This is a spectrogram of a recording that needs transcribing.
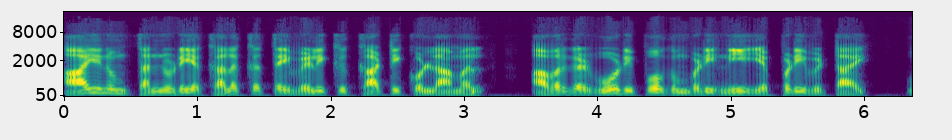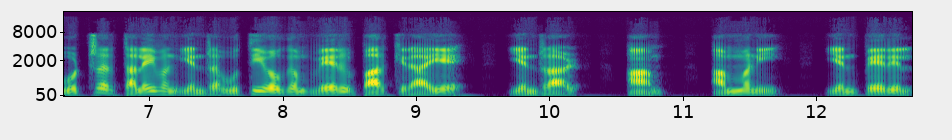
ஆயினும் தன்னுடைய கலக்கத்தை வெளிக்கு காட்டிக் கொள்ளாமல் அவர்கள் ஓடிப்போகும்படி நீ எப்படி விட்டாய்? ஒற்றர் தலைவன் என்ற உத்தியோகம் வேறு பார்க்கிறாயே? என்றாள். ஆம் அம்மணி என் பேரில்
